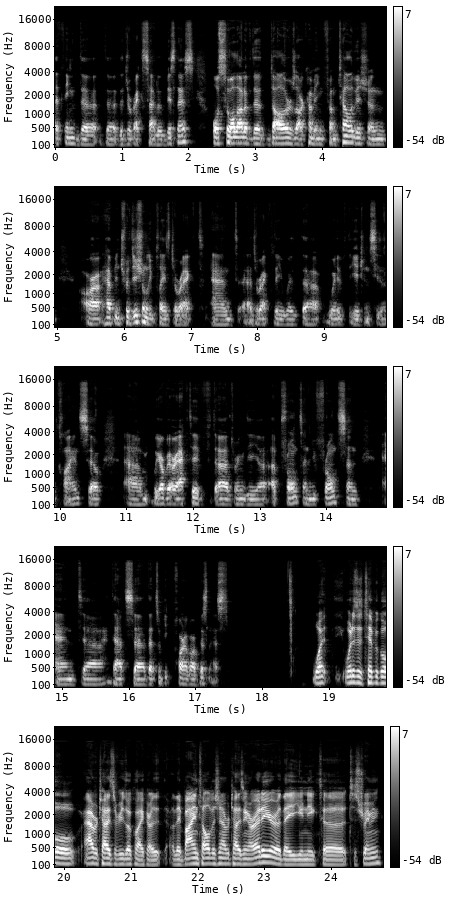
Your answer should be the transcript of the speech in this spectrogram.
I think, the, the, the direct side of the business. Also, a lot of the dollars are coming from television are have been traditionally placed direct and uh, directly with uh, with the agencies and clients. So um, we are very active uh, during the uh, upfront and new fronts, and and uh, that's uh, that's a big part of our business. What what does a typical advertiser you look like? Are are they buying television advertising already, or are they unique to to streaming?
